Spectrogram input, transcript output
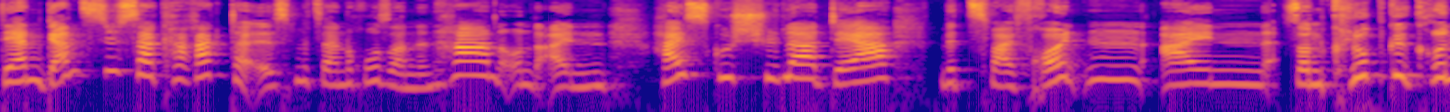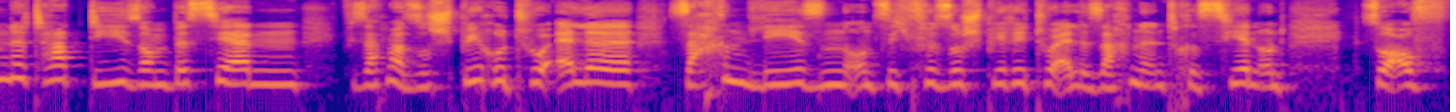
der ein ganz süßer Charakter ist mit seinen rosanen Haaren und einen Highschool-Schüler, der mit zwei Freunden ein, so einen Club gegründet hat, die so ein bisschen, wie sag mal, so spirituelle Sachen lesen und sich für so spirituelle Sachen interessieren und so auf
